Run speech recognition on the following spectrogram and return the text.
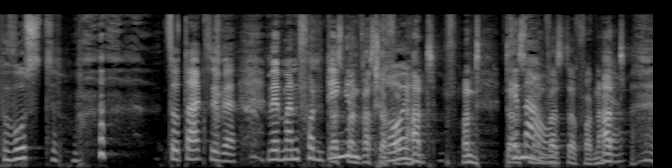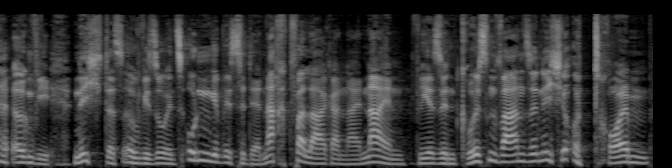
bewusst so tagsüber, wenn man von dass Dingen man was träumt. davon hat. Und dass Genau. man was davon hat. Irgendwie nicht das irgendwie so ins Ungewisse der Nacht verlagern. Nein, nein. Wir sind größenwahnsinnig und träumen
